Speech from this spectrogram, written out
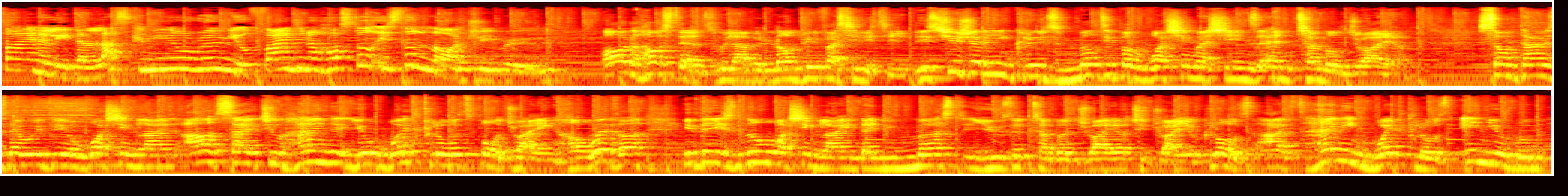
Finally, the last communal room you'll find in a hostel is the laundry room. All hostels will have a laundry facility. This usually includes multiple washing machines and tumble dryer. Sometimes there will be a washing line outside to hang your wet clothes for drying. However, if there is no washing line, then you must use a tumble dryer to dry your clothes, as hanging wet clothes in your room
